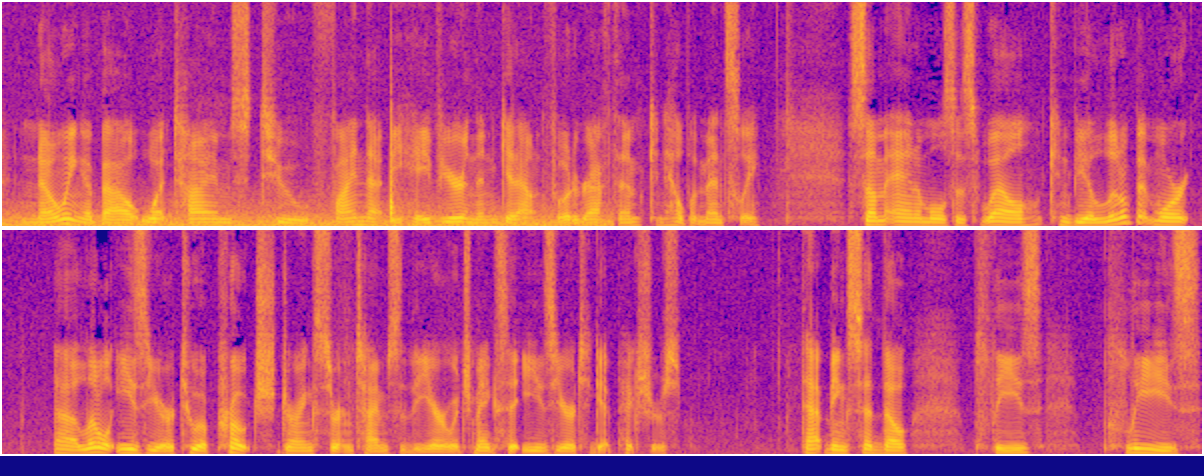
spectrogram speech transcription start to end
knowing about what times to find that behavior and then get out and photograph them can help immensely. Some animals as well can be a little bit more a little easier to approach during certain times of the year, which makes it easier to get pictures. That being said though, please, please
